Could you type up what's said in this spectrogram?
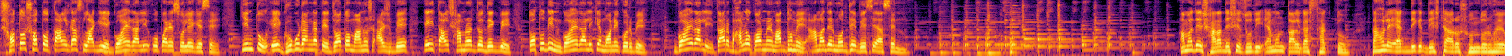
শত শত তাল গাছ লাগিয়ে গহের আলী ওপারে চলে গেছে। কিন্তু এই ঘুঘুডাঙ্গাতে যত মানুষ আসবে, এই তাল সাম্রাজ্য দেখবে, ততদিন গহের আলীকে মনে করবে। গহের আলী তার ভালো কর্মের মাধ্যমে আমাদের মধ্যে বেঁচে আছেন। আমাদের সারা দেশে যদি এমন তালগাছ থাকতো, তাহলে একদিকে দেশটা আরও সুন্দর হয়ে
